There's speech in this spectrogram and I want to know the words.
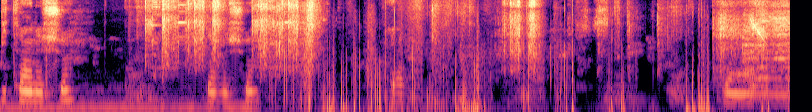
Bir tane şu. Bir tane şu. Ya. Ben alayım.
